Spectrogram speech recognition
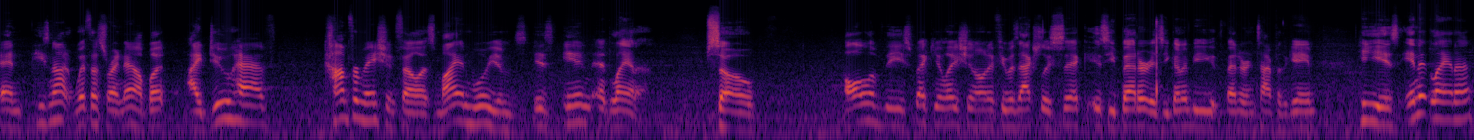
And he's not with us right now, but I do have confirmation, fellas. Miyan Williams is in Atlanta. So all of the speculation on if he was actually sick, is he better, is he going to be better in time for the game? He is in Atlanta.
